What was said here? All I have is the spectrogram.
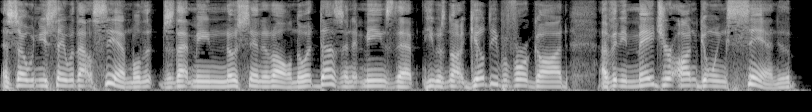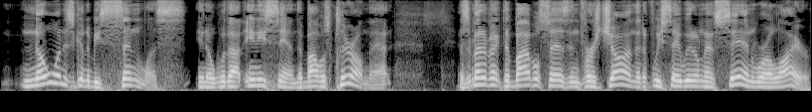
And so when you say without sin, well, does that mean no sin at all? No, it doesn't. It means that he was not guilty before God of any major ongoing sin. No one is going to be sinless, you know, without any sin. The Bible's clear on that. As a matter of fact, the Bible says in First John that if we say we don't have sin, we're a liar.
